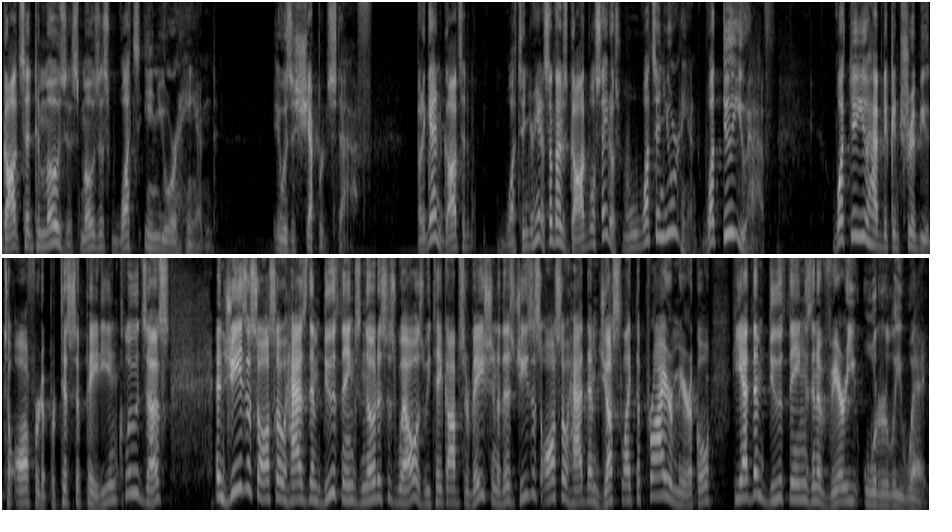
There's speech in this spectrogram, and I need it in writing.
God said to Moses, Moses, what's in your hand? It was a shepherd's staff. But again, God said, What's in your hand? Sometimes God will say to us, well, What's in your hand? What do you have? What do you have to contribute, to offer, to participate? He includes us. And Jesus also has them do things. Notice as well, as we take observation of this, Jesus also had them, just like the prior miracle, he had them do things in a very orderly way.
